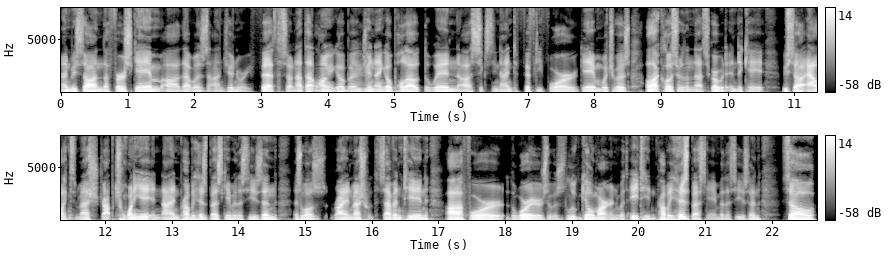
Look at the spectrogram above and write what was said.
And we saw in the first game uh, that was on January 5th, so not that long ago. But Mhm. Chittenango pulled out the win, uh, 69 to 54 game, which was a lot closer than that score would indicate. We saw Alex Mesh drop 28 and 9, probably his best game of the season, as well as Ryan Mesh with 17. Uh, for the Warriors, it was Luke Gilmartin with 18, probably his best game of the season. So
